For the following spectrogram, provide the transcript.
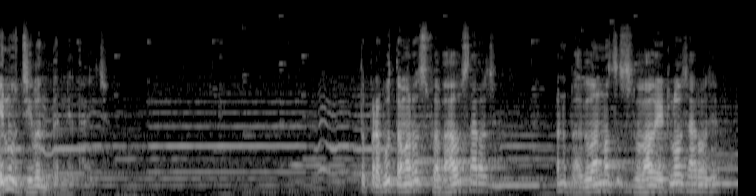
એનું જીવન ધન્ય થાય છે. તો પ્રભુ, તમારો સ્વભાવ સારો છે? અને ભગવાનનો સ્વભાવ એટલો સારો છે.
